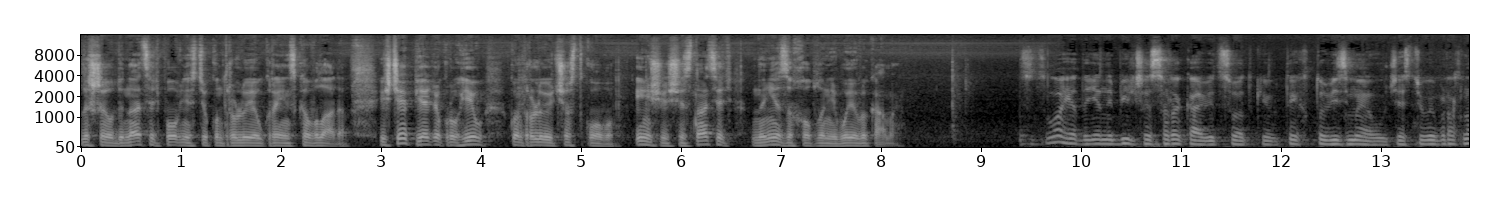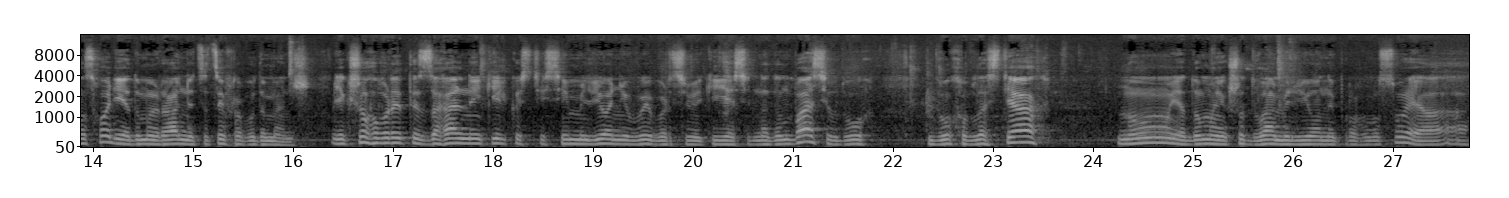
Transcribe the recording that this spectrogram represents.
лише 11 повністю контролює українська влада. І ще 5 округів контролюють частково. Інші 16 нині захоплені бойовиками. Соціологія дає не більше 40% тих, хто візьме участь у виборах на сході. Я думаю, реально ця цифра буде менше. Якщо говорити з загальної кількості 7 мільйонів виборців, які є на Донбасі, в двох, в двох областях, ну я думаю, якщо 2 мільйони проголосує, а,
